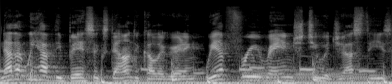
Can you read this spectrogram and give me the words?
Now that we have the basics down to color grading, we have free range to adjust these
